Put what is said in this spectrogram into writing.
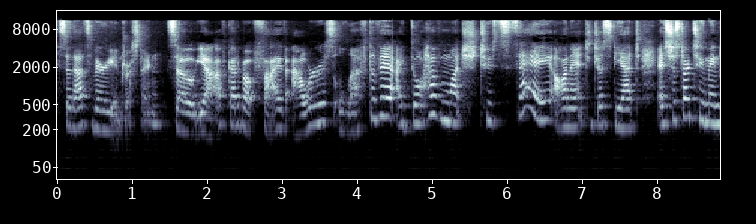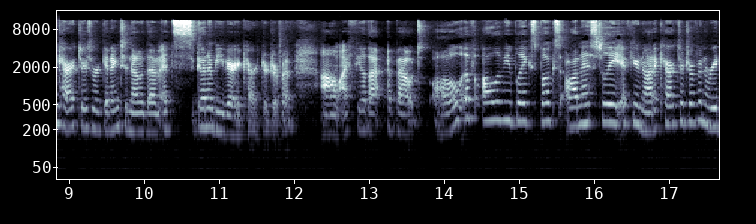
So that's very interesting. So yeah, I've got about five hours left of it. I don't have much to say on it just yet. It's just our two main characters. We're getting to know them. It's gonna be very character driven. Um, I feel that about all of Olivia Blake's books. Honestly, if you're not a character driven reader,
